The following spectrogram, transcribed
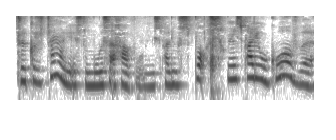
tylko że czemu nie jestem łysa? Aha, bo on mi spalił spo... On mi spalił głowę.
